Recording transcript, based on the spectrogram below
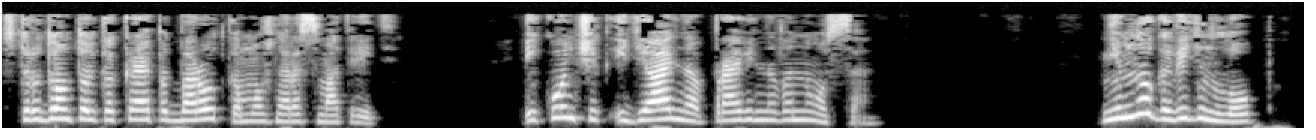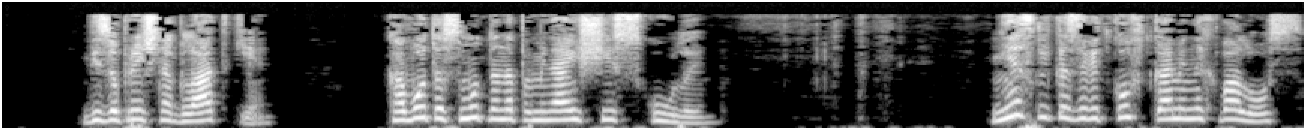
С трудом только край подбородка можно рассмотреть и кончик идеально правильного носа. Немного виден лоб, безупречно гладкие, кого-то смутно напоминающие скулы, несколько завитков каменных волос,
